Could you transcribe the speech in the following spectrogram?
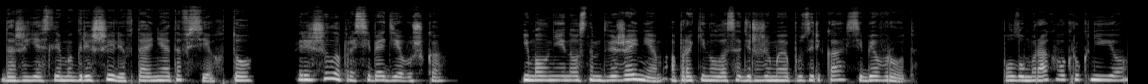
даже если мы грешили в тайне ото всех, то решила про себя девушка и молниеносным движением опрокинула содержимое пузырька себе в рот. Полумрак вокруг нее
